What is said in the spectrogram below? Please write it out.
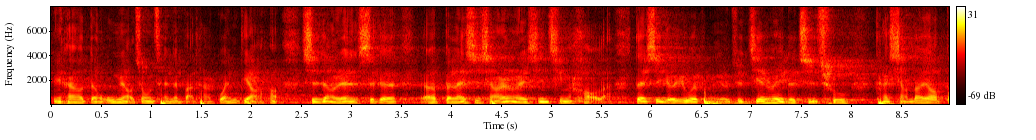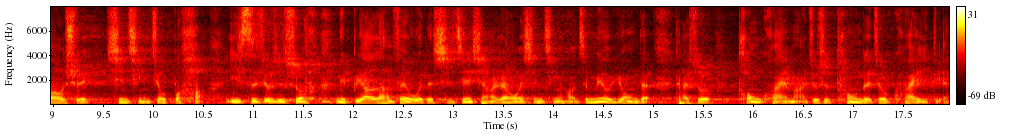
你还要等五秒钟才能把它关掉哈，是让人是个呃本来是想让人心情好了，但是有一位朋友就尖锐的指出。他想到要报税，心情就不好。意思就是说，你不要浪费我的时间，想要让我心情好，这没有用的。他说痛快嘛，就是痛的就快一点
